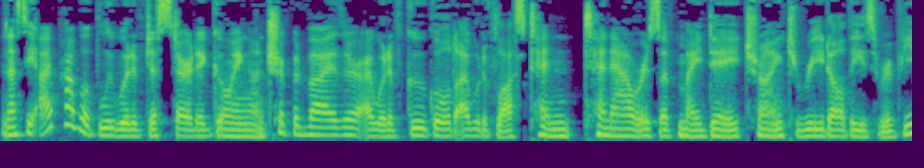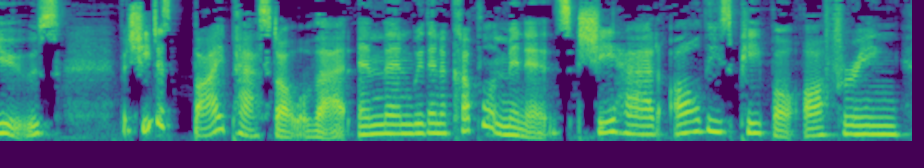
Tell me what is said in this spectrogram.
Now, see, I probably would have just started going on TripAdvisor. I would have Googled. I would have lost 10, 10 hours of my day trying to read all these reviews. But she just bypassed all of that. And then within a couple of minutes, she had all these people offering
